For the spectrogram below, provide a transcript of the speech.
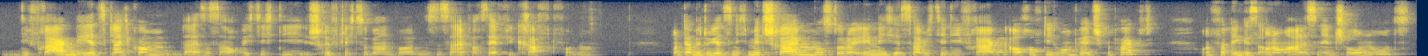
die Fragen, die jetzt gleich kommen, da ist es auch wichtig, die schriftlich zu beantworten. Es ist einfach sehr viel kraftvoller. Und damit du jetzt nicht mitschreiben musst oder ähnliches, habe ich dir die Fragen auch auf die Homepage gepackt und verlinke es auch nochmal alles in den Show Notes.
